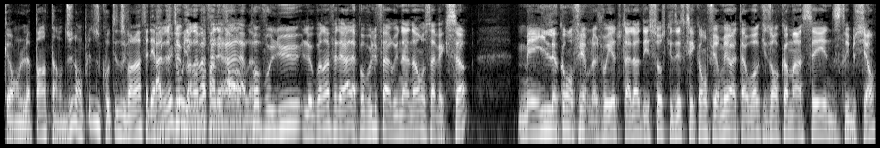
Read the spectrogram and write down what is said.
qu'on l'a pas entendu non plus du côté du gouvernement fédéral. Plutôt, le gouvernement fédéral fort, a là. pas voulu, le gouvernement fédéral a pas voulu faire une annonce avec ça. Mais il le confirme. là. Je voyais tout à l'heure des sources qui disent que c'est confirmé à Ottawa qu'ils ont commencé une distribution.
